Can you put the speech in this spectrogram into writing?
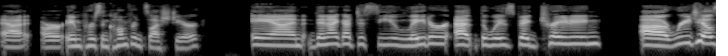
at our in-person conference last year. And then I got to see you later at the WhizBang Training. uh, Retail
